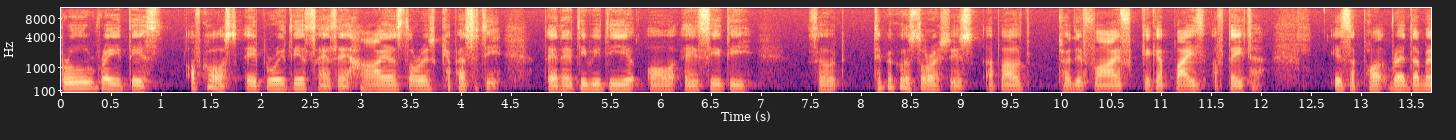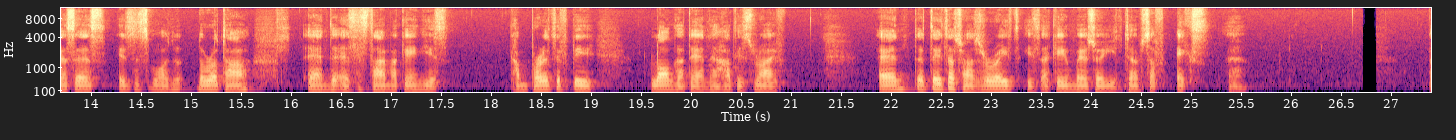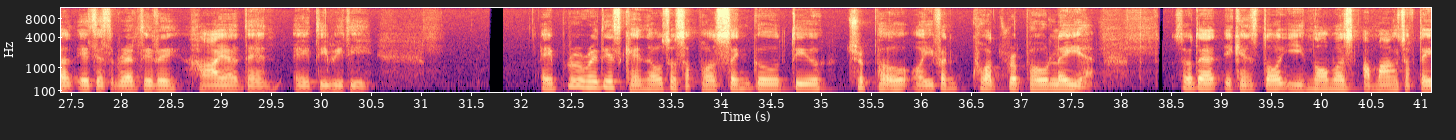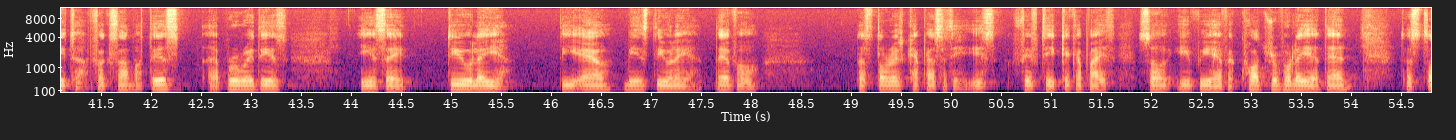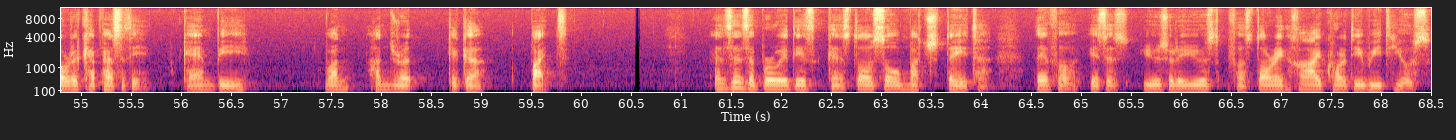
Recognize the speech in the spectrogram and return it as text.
Blu-ray disc. Of course, a Blu-ray disc has a higher storage capacity than a DVD or a CD. So typical storage is about 25 gigabytes of data. It supports random access, it supports volatile, and the access time again is comparatively longer than a hard disk drive. And the data transfer rate is again measured in terms of X. Uh, but it is relatively higher than a DVD. A Blu-ray disc can also support single, dual, triple, or even quadruple layer so that it can store enormous amounts of data. For example, this uh, Blu-ray disc is a dual layer. DL means dual layer. Therefore, the storage capacity is 50 gigabytes. So if we have a quadruple layer, then the storage capacity can be 100 gigabytes. And since the disc can store so much data, therefore it is usually used for storing high quality videos.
